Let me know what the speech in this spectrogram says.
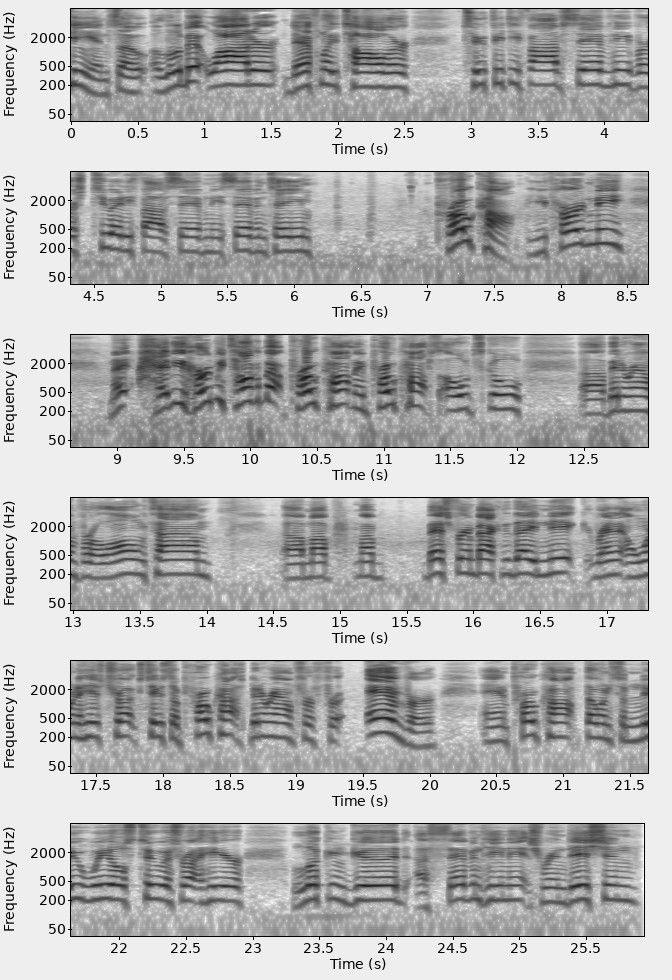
10. So a little bit wider, definitely taller. 255 70 versus 285 70, 17. Pro Comp. You've heard me, have you heard me talk about Pro Comp? I mean, Pro Comp's old school, uh, been around for a long time. Uh, my, my best friend back in the day, Nick, ran it on one of his trucks too. So Pro Comp's been around for forever. And Pro Comp throwing some new wheels to us right here. Looking good, a 17 inch rendition.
